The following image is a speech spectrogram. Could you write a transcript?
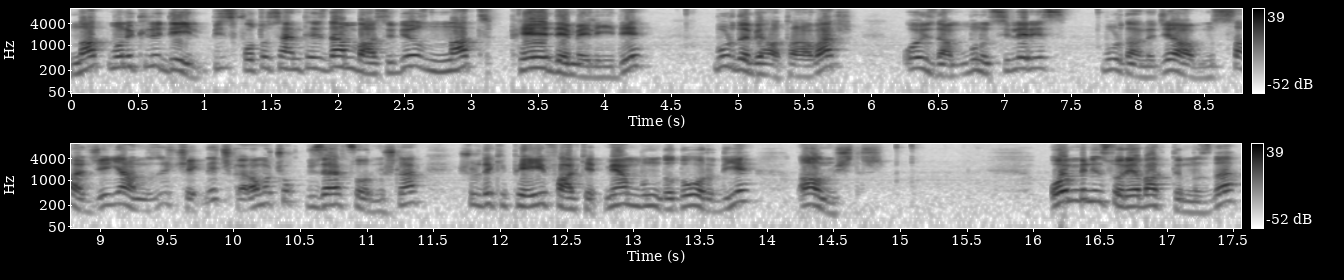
NAD molekülü değil. Biz fotosentezden bahsediyoruz. NADP demeliydi. Burada bir hata var. O yüzden bunu sileriz. Buradan da cevabımız sadece yalnız 3 şeklinde çıkar. Ama çok güzel sormuşlar. Şuradaki P'yi fark etmeyen bunu da doğru diye almıştır. 11. soruya baktığımızda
